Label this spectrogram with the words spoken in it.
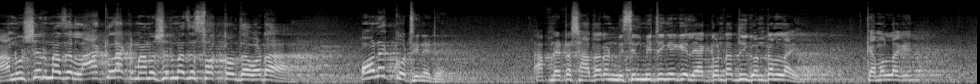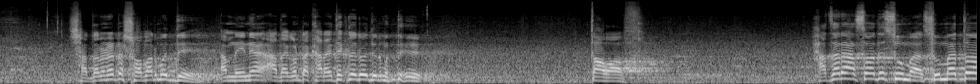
মানুষের মাঝে লাখ লাখ মানুষের মাঝে চক্কর দেওয়াটা অনেক কঠিন এটা। আপনি একটা সাধারণ মিছিল মিটিংয়ে গেলে এক ঘণ্টা দুই ঘণ্টার লাই কেমন লাগে? সাধারণ একটা সবার মধ্যে আপনি এনে আধা ঘণ্টা খাড়াই থাকলে রোদের মধ্যে। তাওয়াফ। হাজারে আসোয়াদে সুমা সুমা তো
